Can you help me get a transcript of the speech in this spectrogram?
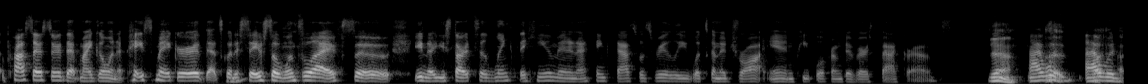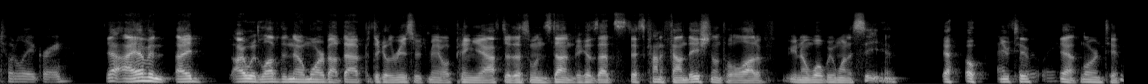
a processor that might go in a pacemaker that's going to save someone's life. So you know you start to link the human and i think that's what's really what's going to draw in people from diverse backgrounds Yeah, I would, I uh, would totally agree. yeah. I haven't. I I would love to know more about that particular research. Maybe I'll ping you after this one's done because that's that's kind of foundational to a lot of you know what we want to see. And yeah. Oh, you too. Yeah, Lauren too.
